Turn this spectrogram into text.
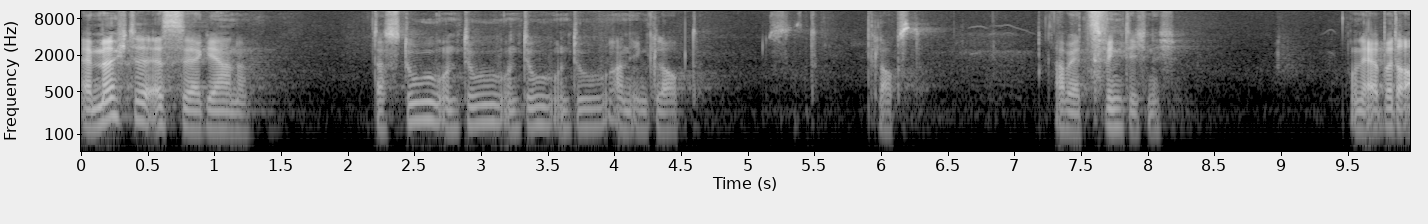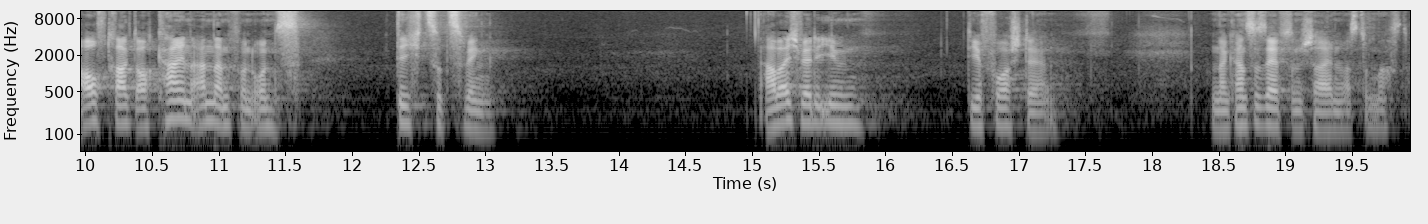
Er möchte es sehr gerne, dass du und du und du und du an ihn glaubt, glaubst. Aber er zwingt dich nicht. Und er beauftragt auch keinen anderen von uns, dich zu zwingen. Aber ich werde ihm dir vorstellen. Und dann kannst du selbst entscheiden, was du machst.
